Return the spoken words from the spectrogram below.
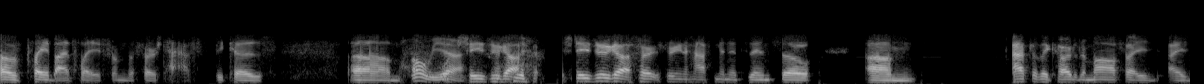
of play by play from the first half because um Oh yeah, well, Shazier got Shazier got hurt three and a half minutes in, so um after they carted him off I I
